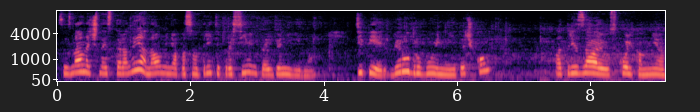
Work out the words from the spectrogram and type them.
С изнаночной стороны она у меня, посмотрите, красивенькая, ее не видно. Теперь беру другую ниточку, отрезаю, сколько мне,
